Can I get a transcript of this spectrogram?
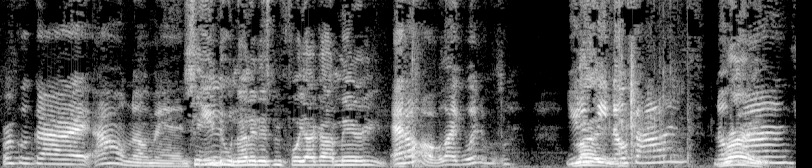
Brooklyn guy, I don't know, man. She You- didn't do none of this before y'all got married. at all. Like what? You Like- didn't see no signs, no Right. signs,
